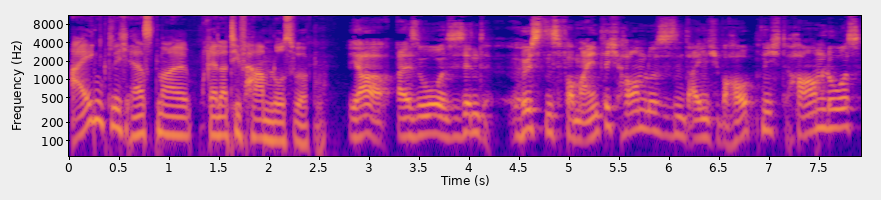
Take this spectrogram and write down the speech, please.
eigentlich erstmal relativ harmlos wirken. Ja, also sie sind höchstens vermeintlich harmlos, sie sind eigentlich überhaupt nicht harmlos.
